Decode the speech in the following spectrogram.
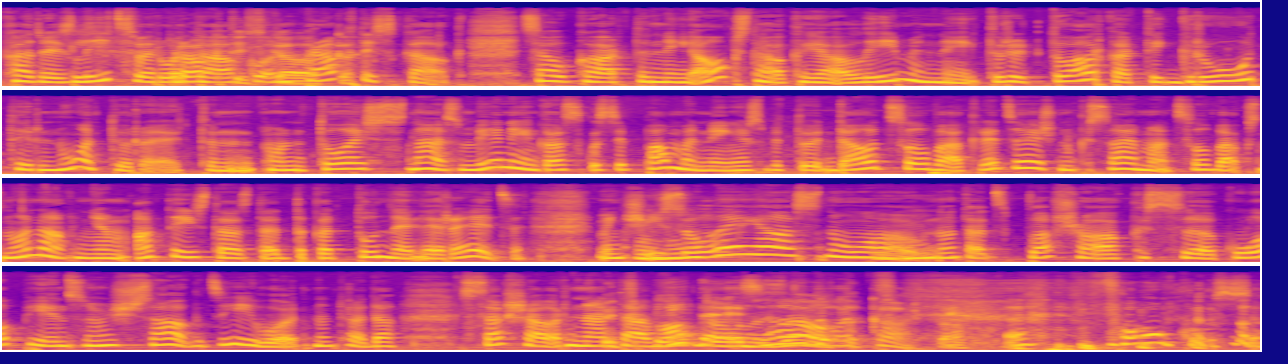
kādreiz līdzsvarotāka un praktiskāka. Savukārt, augstākajā līmenī, tur ir to ārkārtīgi grūti ir noturēt. Un, un to es neesmu vienīgās, kas ir pamanījusi, bet ir daudz cilvēku redzējuši, nu, ka saimā cilvēks nonāk, viņam attīstās tāda tā kā tuneļa redze. Viņš mm -hmm. izolējās no, mm -hmm. no tādas plašākas uh, kopienas un viņš sāk dzīvot nu, tādā sašaurinātā vidē, zaudot fokusu.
